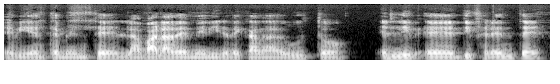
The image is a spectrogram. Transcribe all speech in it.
evidentemente la vara de medir de cada adulto es, diferente,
